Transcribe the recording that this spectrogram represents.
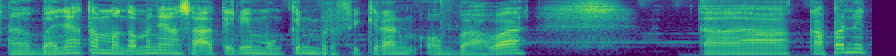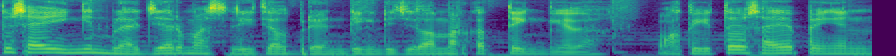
Uh, banyak teman-teman yang saat ini mungkin berpikiran oh bahwa uh, kapan itu saya ingin belajar mas digital branding, digital marketing gitu. Waktu itu saya pengen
